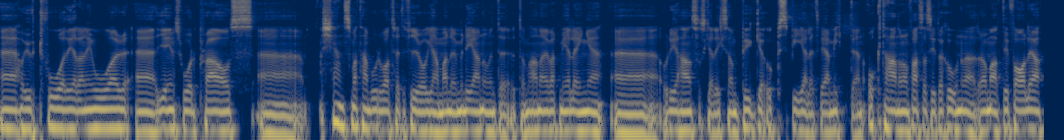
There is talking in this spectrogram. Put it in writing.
Eh, har gjort två redan i år. Eh, James Ward Prowse. Eh, känns som att han borde vara 34 år gammal nu, men det är han nog inte. Utan han har ju varit med länge eh, och det är han som ska liksom bygga upp spelet via mitten och ta hand om de fasta situationerna där de alltid är farliga.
